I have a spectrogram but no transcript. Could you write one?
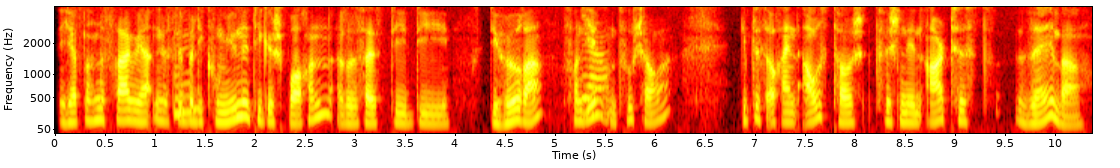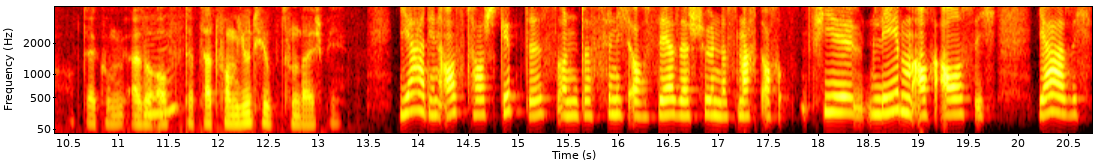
Ich habe noch eine Frage. Wir hatten jetzt mhm. über die Community gesprochen, also das heißt die, die, die Hörer von ja. dir und Zuschauer. Gibt es auch einen Austausch zwischen den Artists selber, der, also mhm. auf der Plattform YouTube zum Beispiel? Ja, den Austausch gibt es und das finde ich auch sehr, sehr schön. Das macht auch viel Leben auch aus, sich, ja, sich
